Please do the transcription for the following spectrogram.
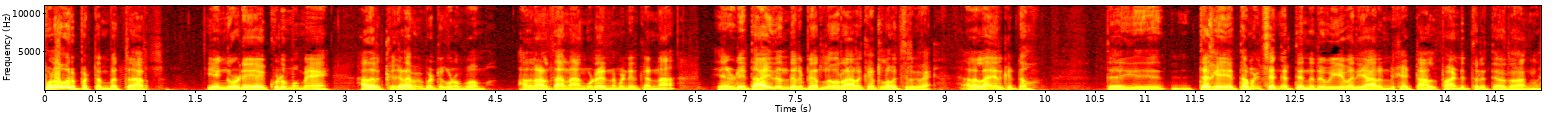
புலவர் பட்டம் பெற்றார். எங்களுடைய குடும்பமே அதற்கு கடமைப்பட்ட குடும்பம். அதனால தான் நான் கூட என்ன பண்ணியிருக்கேன்னா என்னுடைய தாய் தந்தர் பேரில் ஒரு அறக்கட்டளை வச்சுருக்கிறேன். அதெல்லாம் இருக்கட்டும். இத்தகைய தமிழ்ச்சங்கத்தை நிறுவியவர் யார் என்று கேட்டால் பாண்டித்துரை தேவர் தாங்க.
